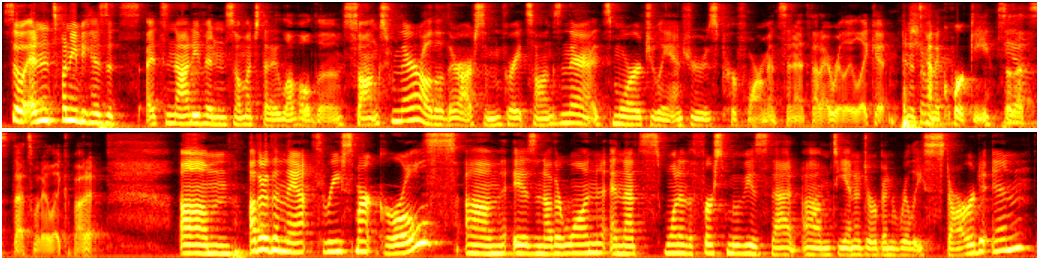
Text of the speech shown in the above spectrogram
so and it's funny because it's it's not even so much that I love all the songs from there, although there are some great songs in there. It's more Julie Andrews' performance in it that I really like it, and it's kind of quirky. So Yeah. that's that's what I like about it. Um, other than that, Three Smart Girls um, is another one, and that's one of the first movies that um, Deanna Durbin really starred in.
